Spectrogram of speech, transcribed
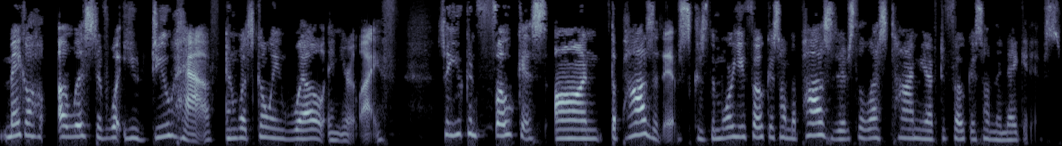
Make a, a list of what you do have and what's going well in your life so you can focus on the positives because the more you focus on the positives the less time you have to focus on the negatives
